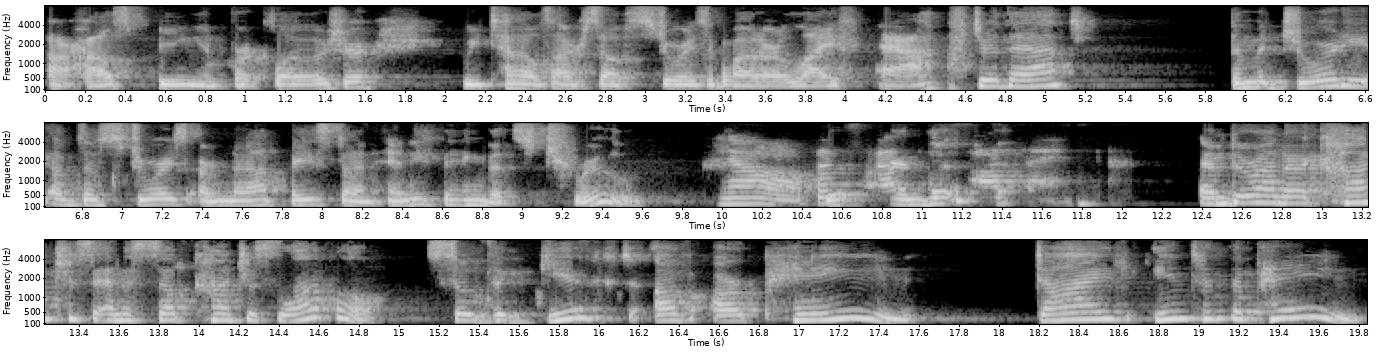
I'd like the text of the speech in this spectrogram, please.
our house being in foreclosure. We tell ourselves stories about our life after that. The majority of those stories are not based on anything that's true. No that's, that's and, the, and they're on a conscious and a subconscious level. So the gift of our pain, dive into the pain.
